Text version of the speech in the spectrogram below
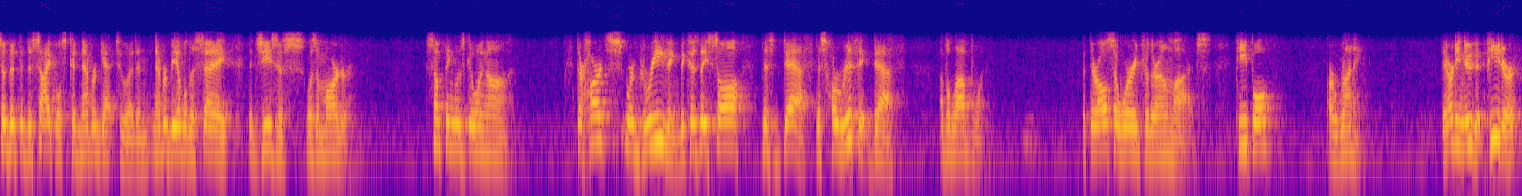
so that the disciples could never get to it and never be able to say that Jesus was a martyr. Something was going on. Their hearts were grieving because they saw this death, this horrific death of a loved one. But they're also worried for their own lives. People are running. They already knew that Peter,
